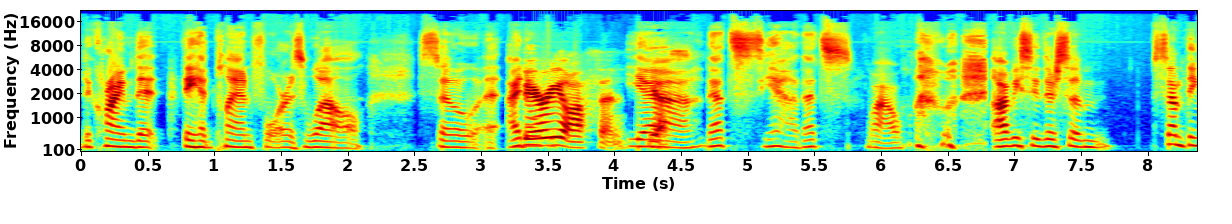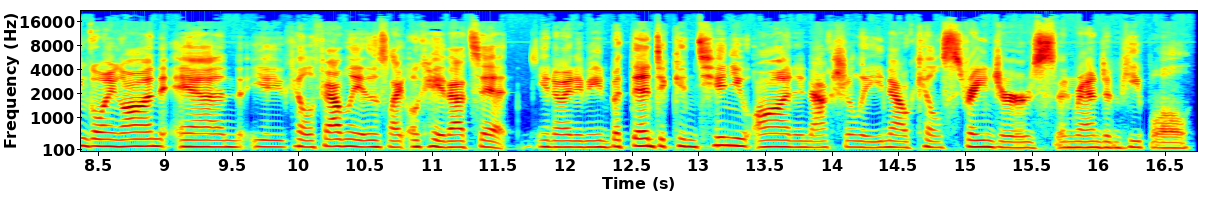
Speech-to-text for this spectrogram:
the crime that they had planned for as well so uh, i very often yeah yes. that's yeah that's wow obviously there's some something going on and you kill a family and it's like okay that's it. You know what i mean? But then to continue on and actually now kill strangers and random people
